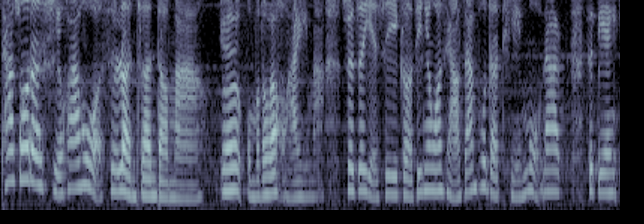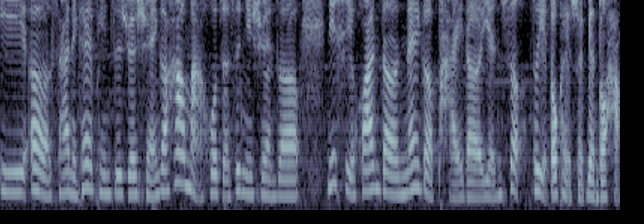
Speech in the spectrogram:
他说的喜欢我是认真的吗？因为我们都会怀疑嘛，所以这也是一个今天我想要占卜的题目。那这边一二三，你可以凭直觉选一个号码，或者是你选择你喜欢的那个牌的颜色，这也都可以随便都好。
